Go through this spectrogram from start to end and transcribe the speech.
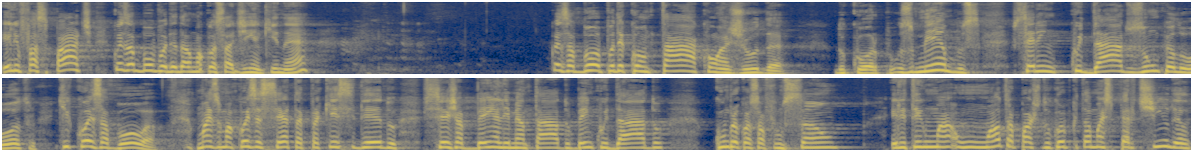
Ele faz parte. Coisa boa poder dar uma coçadinha aqui, né? Coisa boa poder contar com a ajuda do corpo, os membros serem cuidados um pelo outro. Que coisa boa. Mas uma coisa é certa, para que esse dedo seja bem alimentado, bem cuidado, cumpra com a sua função, ele tem uma, uma outra parte do corpo que está mais pertinho dele,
